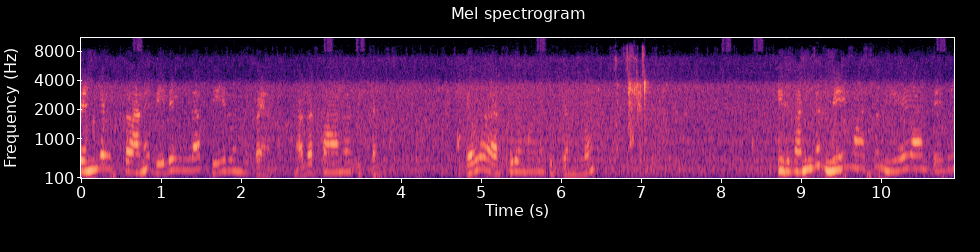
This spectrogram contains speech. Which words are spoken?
பெண்களுக்கான விலையில்லா பேருந்து பயணம் அதற்கான திட்டம். எவ்வளவு அற்புதமான திட்டங்களும் இது வந்து மே மாசம் ஏழாம் தேதி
